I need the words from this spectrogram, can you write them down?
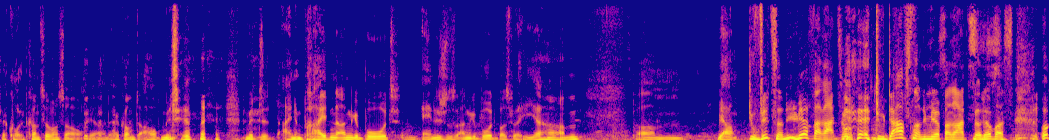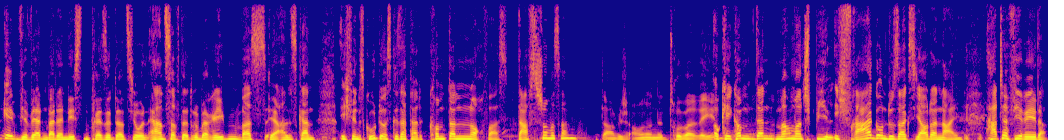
Der Colt kann sowas auch, ja. Der kommt auch mit, mit einem breiten Angebot, ähnliches Angebot, was wir hier haben. Ähm, ja. Du willst noch nicht mehr verraten. Du darfst noch nicht mehr verraten, oder was? Okay, wir werden bei der nächsten Präsentation ernsthaft darüber reden, was der alles kann. Ich finde es gut, du hast gesagt, da kommt dann noch was. Darfst du schon was sagen? Darf ich auch noch nicht drüber reden? Okay, komm, dann machen wir ein Spiel. Ich frage und du sagst ja oder nein. Hat er vier Räder?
